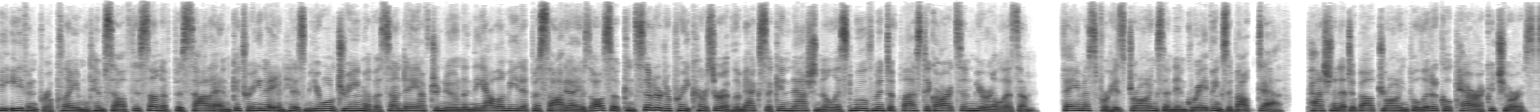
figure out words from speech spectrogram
He even proclaimed himself the son of Posada and Catrina in his mural Dream of a Sunday Afternoon in the Alameda. Posada is also considered a precursor of the Mexican nationalist movement of plastic arts and muralism, famous for his drawings and engravings about death. Passionate about drawing political caricatures,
